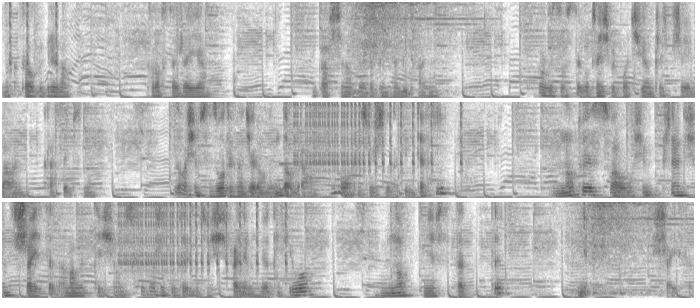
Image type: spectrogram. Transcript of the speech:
No, kto wygrywa? Proste, że ja. I patrzcie na to, jaka piękna bitwa, nie? Może co z tego, część wypłaciłem, część przejebałem. Klasycznie. Za 800 zł na dzielonym, dobra. No, Dołączmy jeszcze do takiej bitewki. No tu jest słabo, przynajmniej 1600, a mamy 1000. Chyba, że tutaj by coś fajnego trafiło. No, niestety. Nie. 600.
